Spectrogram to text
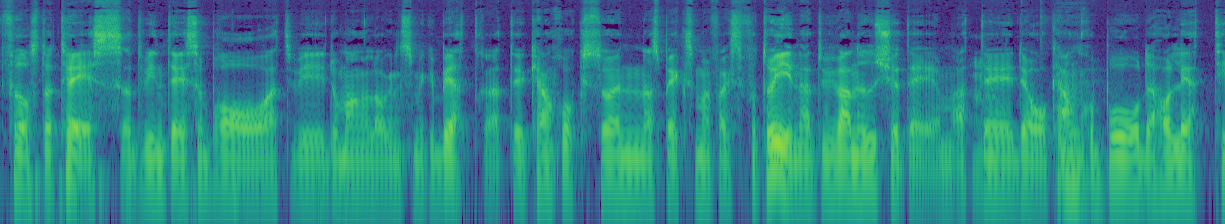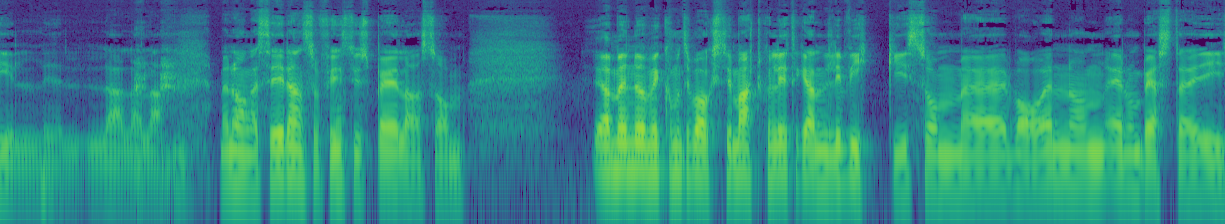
första tes, att vi inte är så bra och att vi, de andra lagen är så mycket bättre. Att det är kanske också en aspekt som man faktiskt får ta in, att vi vann U21-EM. Att det mm. då kanske mm. borde ha lett till la la la. Men å andra sidan så finns det ju spelare som Ja men nu om vi kommer tillbaka till matchen lite grann, Lewicki som eh, var en av, en av de bästa i,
